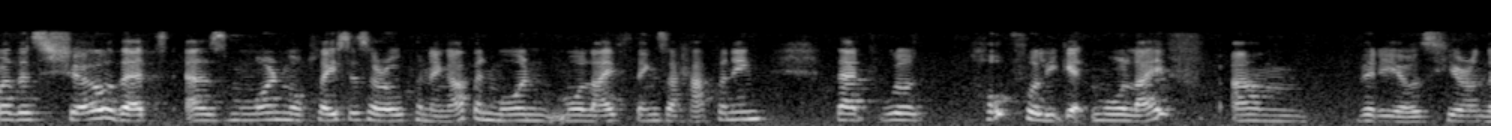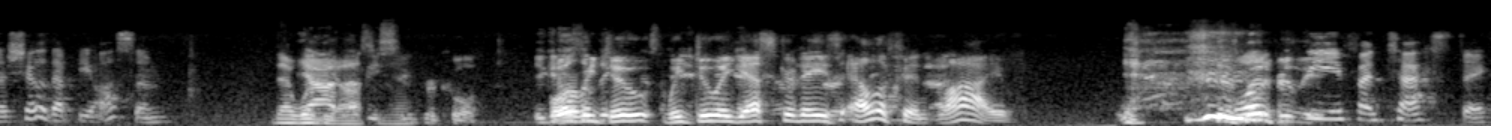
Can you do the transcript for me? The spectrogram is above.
for this show that as more and more places are opening up and more and more live things are happening, that we'll hopefully get more live um, videos here on the show. That'd be awesome. That would yeah, be that'd awesome. be yeah. super cool. You or we do we do a yesterday's elephant live. Yeah, that would be fantastic.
